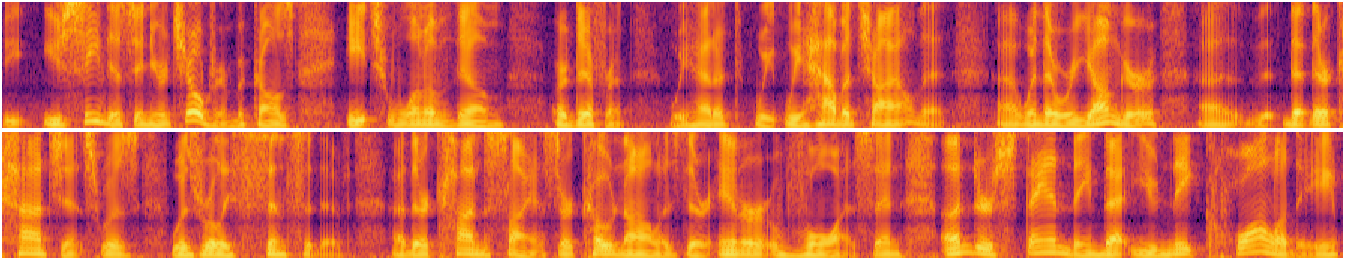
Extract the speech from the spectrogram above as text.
you see this in your children because each one of them are different. We had a we, we have a child that uh, when they were younger uh, th- that their conscience was was really sensitive, uh, their conscience, their co-knowledge, their inner voice, and understanding that unique quality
